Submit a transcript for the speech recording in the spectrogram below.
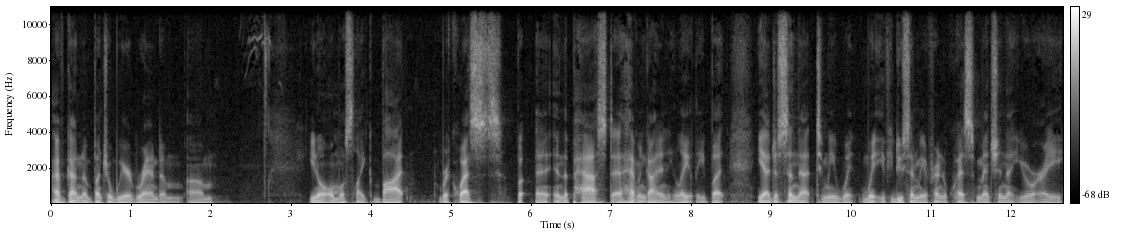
I've gotten a bunch of weird random, um, you know, almost like bot requests, but uh, in the past, I haven't gotten any lately. But yeah, just send that to me. When, when if you do send me a friend request, mention that you are a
